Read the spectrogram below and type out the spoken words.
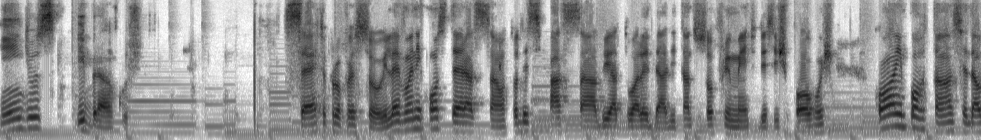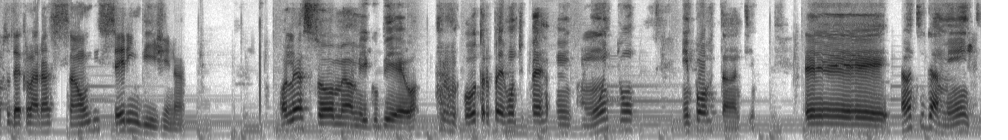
índios e brancos. Certo, professor. E levando em consideração todo esse passado e atualidade e tanto sofrimento desses povos, qual a importância da autodeclaração de ser indígena? Olha só, meu amigo Biel, outra pergunta muito importante. É, antigamente,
